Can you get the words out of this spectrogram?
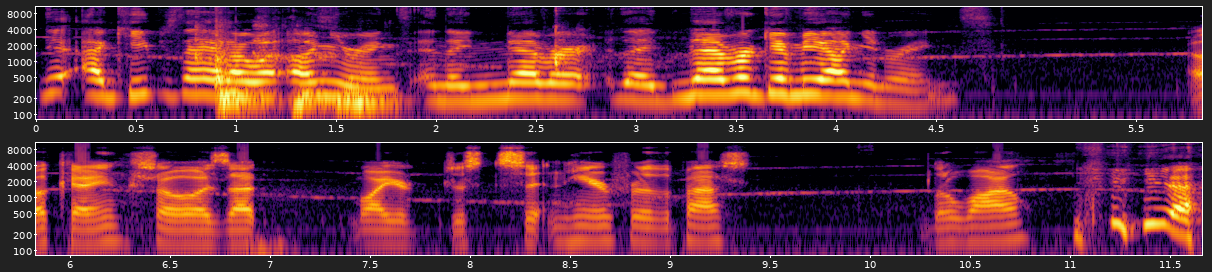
Yeah, I keep saying I want onion rings, and they never, they never give me onion rings. Okay, so is that why you're just sitting here for the past little while? yeah,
